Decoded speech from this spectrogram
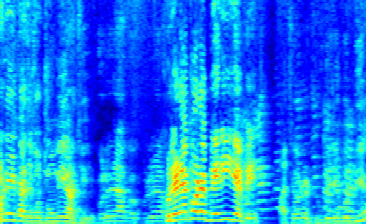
অনেক আছে সব জমে আছে। খুলে রাখো ওরা বেরিয়ে যাবে। আচ্ছা ওরা ঢুকেছে কর দিয়ে?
